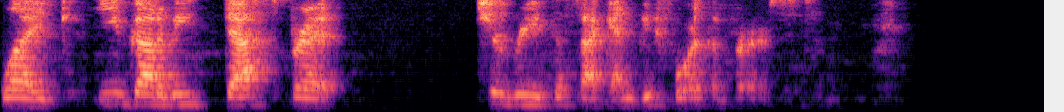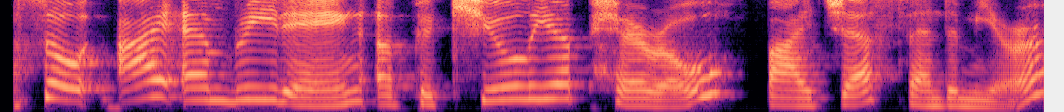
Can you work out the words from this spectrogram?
like you've got to be desperate to read the second before the first. So I am reading A Peculiar Peril by Jeff Vandermeer.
